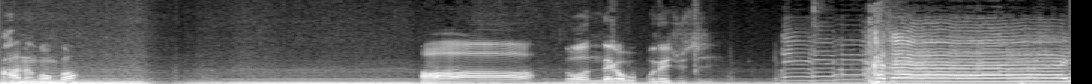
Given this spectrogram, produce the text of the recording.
가는 건가? 아, 넌 내가 못 보내주지. 가자!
